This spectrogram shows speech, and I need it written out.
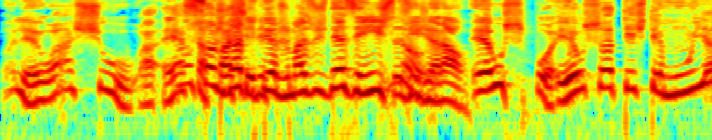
Olha, eu acho a- não essa só os parceria... grafiteiros, mas os desenhistas em Não, geral. Eu, pô, eu sou a testemunha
